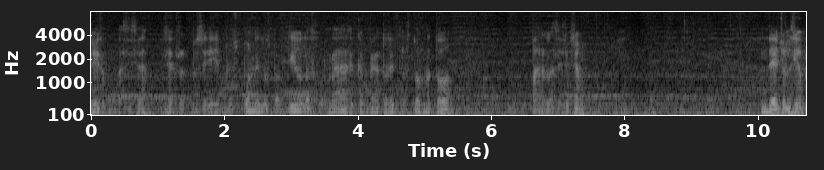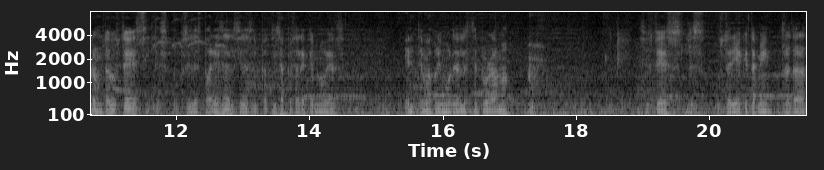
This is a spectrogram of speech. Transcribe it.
Pero así se da. Se, se posponen los partidos, las jornadas, el campeonato se trastorna todo para la selección. De hecho, les iba a preguntar a ustedes si les, si les parece, si les simpatiza, a pesar de que no es el tema primordial de este programa. Si ustedes les gustaría que también tratara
